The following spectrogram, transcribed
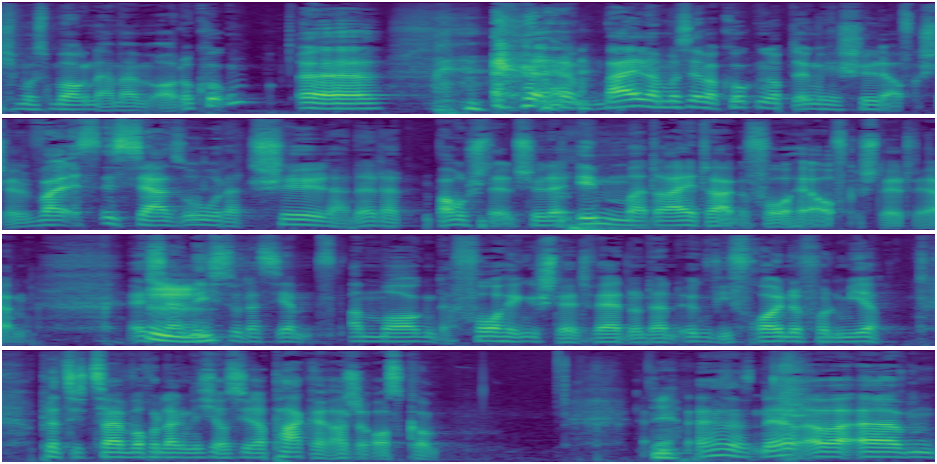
ich muss morgen nach meinem Auto gucken. Äh, weil man muss ja mal gucken, ob da irgendwelche Schilder aufgestellt werden. Weil es ist ja so, dass Schilder, ne, dass Baustellenschilder immer drei Tage vorher aufgestellt werden. Es ist ja nicht so, dass sie am, am Morgen davor hingestellt werden und dann irgendwie Freunde von mir plötzlich zwei Wochen lang nicht aus ihrer Parkgarage rauskommen. ja. Ist, ne, aber ähm,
